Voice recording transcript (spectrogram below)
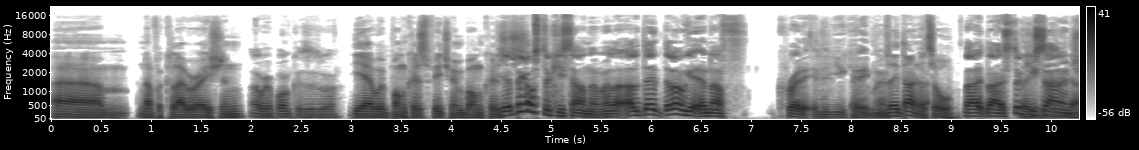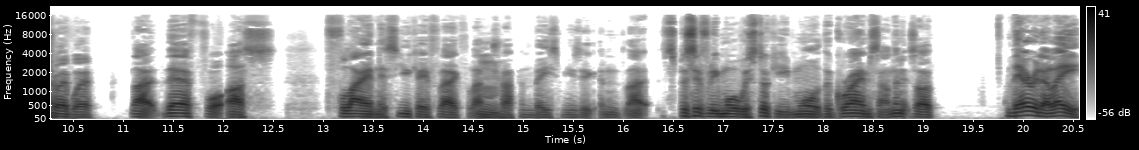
Um, another collaboration. Oh, we're bonkers as well. Yeah, with Bonkers featuring Bonkers. Yeah, big old Stooki Sound though, man. Like, uh, they, they don't get enough credit in the UK, man. They don't at all. Like, like They Stooki really Sound and. TroyBoi, like they're for us flying this UK flag for like Mm. trap and bass music, and like specifically more with Stooki, more the grime sound in it. So they're in LA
